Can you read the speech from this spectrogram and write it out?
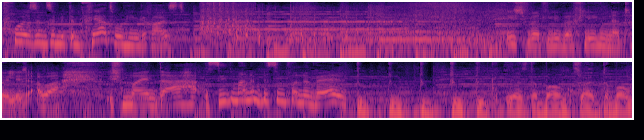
Früher sind sie mit dem Pferd wohin gereist. Ich würde lieber fliegen natürlich, aber ich meine, da sieht man ein bisschen von der Welt. Erster Baum, zweiter Baum.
